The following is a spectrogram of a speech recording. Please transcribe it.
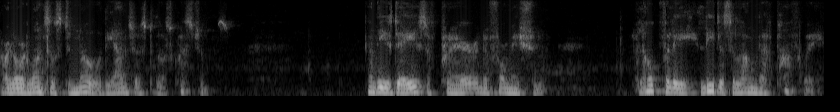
Our Lord wants us to know the answers to those questions. And these days of prayer and of formation will hopefully lead us along that pathway.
